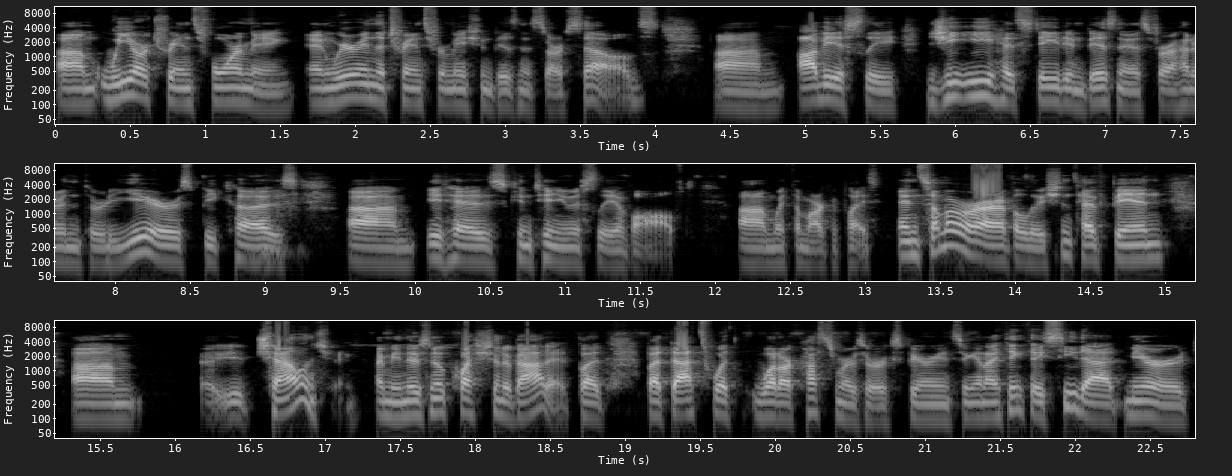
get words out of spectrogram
Um, we are transforming and we're in the transformation business ourselves. Um, obviously, GE has stayed in business for 130 years because um, it has continuously evolved. Um, with the marketplace. And some of our evolutions have been um, challenging. I mean, there's no question about it. But but that's what what our customers are experiencing, and I think they see that mirrored.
